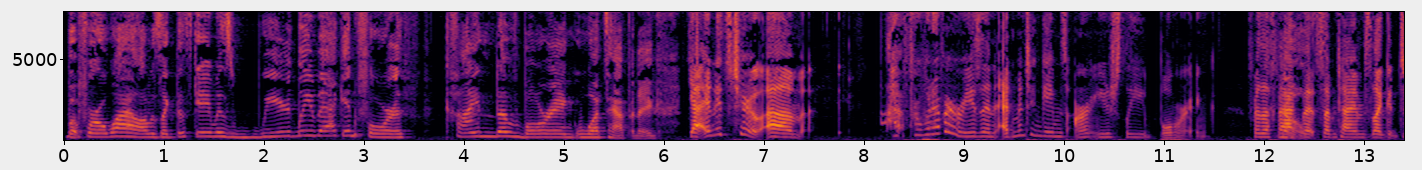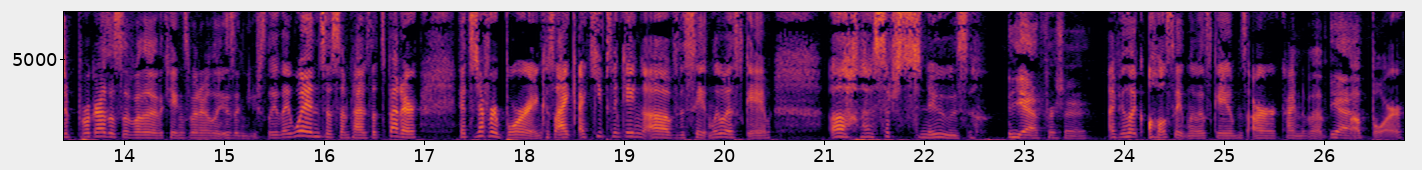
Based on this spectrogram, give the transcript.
but for a while i was like this game is weirdly back and forth kind of boring what's happening Yeah, and it's true. Um, for whatever reason, Edmonton games aren't usually boring. For the fact No. that sometimes, like, regardless of whether the Kings win or lose, and usually they win, so sometimes that's better. It's never boring because I, I keep thinking of the St. Louis game. Ugh, that was such snooze. yeah for sure I feel like all St. Louis games are kind of a, Yeah. a bore.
